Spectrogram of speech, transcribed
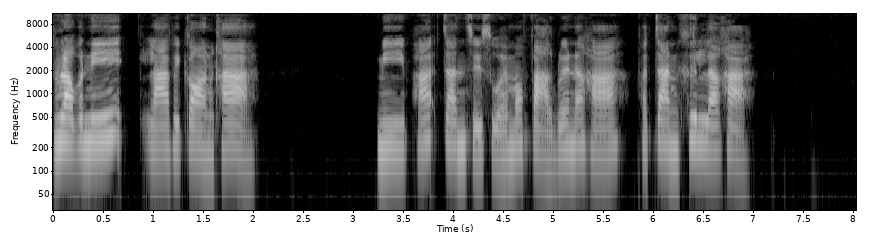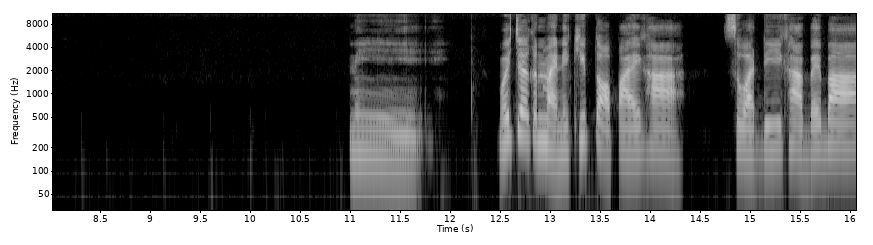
สำหรับวันนี้ลาไปก่อนค่ะ มีพระจันทร์สวยๆมาฝากด้วยนะคะ พระจันทร์ขึ้นแล้วค่ะ นี่ ไว้เจอกันใหม่ในคลิปต่อไปค่ะ สวัสดีค่ะ บ๊ายบา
